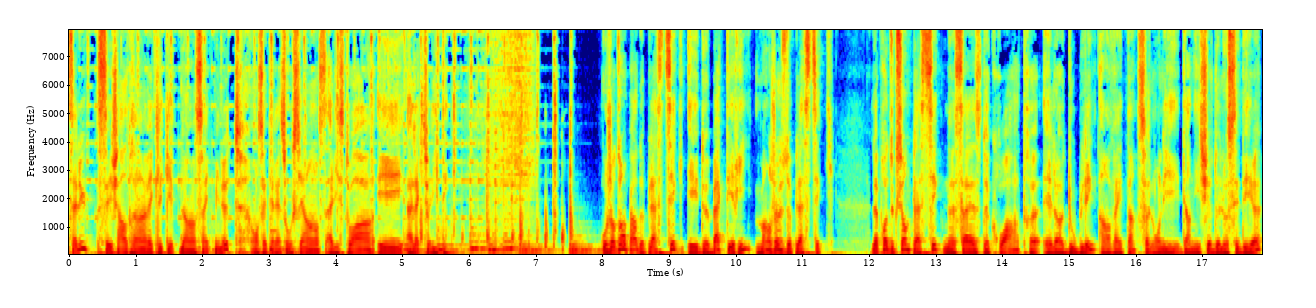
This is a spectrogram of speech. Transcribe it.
Salut, c'est Charles Dran avec l'équipe dans 5 minutes. On s'intéresse aux sciences, à l'histoire et à l'actualité. Aujourd'hui, on parle de plastique et de bactéries mangeuses de plastique. La production de plastique ne cesse de croître. Elle a doublé en 20 ans selon les derniers chiffres de l'OCDE,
